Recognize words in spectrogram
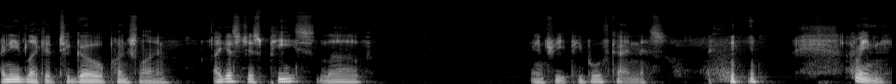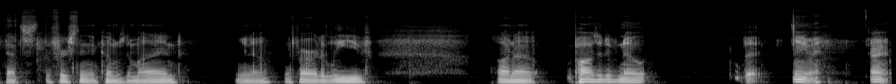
I need like a to go punchline. I guess just peace, love, and treat people with kindness. I mean, that's the first thing that comes to mind. You know, if I were to leave on a positive note. But anyway, all right.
